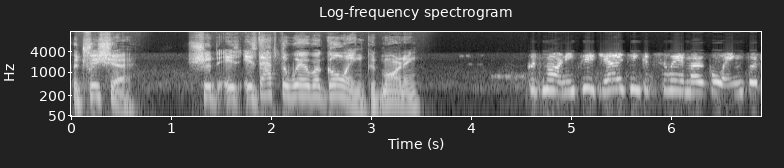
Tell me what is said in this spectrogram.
Patricia, should is, is that the way we're going? Good morning. Good morning, PJ. I think it's the way we're going, but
